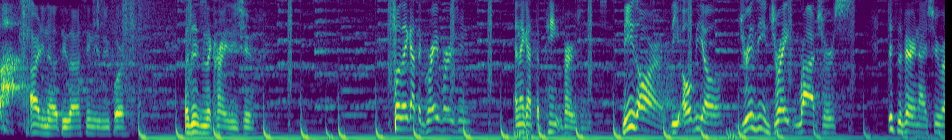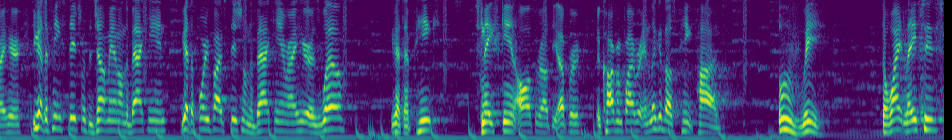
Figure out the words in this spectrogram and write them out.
I already know what these are, I've seen these before. But this is a crazy shoe. So they got the gray version and they got the pink version. These are the OVO Drizzy Drake Rogers. This is a very nice shoe right here. You got the pink stitch with the Jumpman on the back end. You got the 45 stitch on the back end right here as well. You got that pink snake skin all throughout the upper, the carbon fiber, and look at those pink pods. Ooh wee. The white laces,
